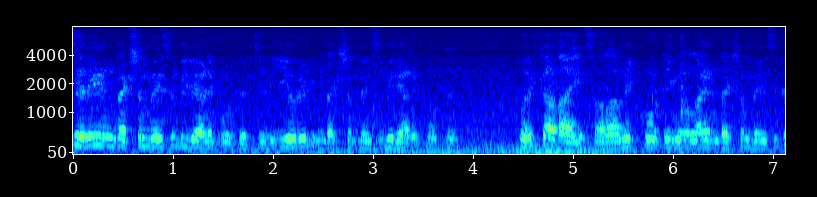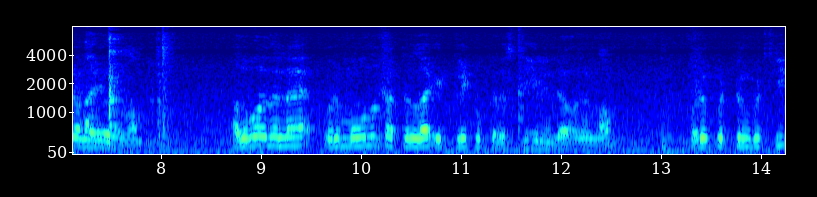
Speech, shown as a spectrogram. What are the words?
ചെറിയ ഇൻഡക്ഷൻ ബേസ് ബിരിയാണി പോട്ട് ചെറിയൊരു ഇൻഡക്ഷൻ ബേസ് ബിരിയാണി പോട്ട് ഒരു കടായി സെറാമിക് കോട്ടിംഗ് ഉള്ള ഇൻഡക്ഷൻ ബേസ് കടായി ഒരെണ്ണം. അതുപോലെ തന്നെ ഒരു മൂന്ന് തട്ടുള്ള ഇഡ്ഡലി കുക്കർ സ്റ്റീലിന്റെ ഒരെണ്ണം. ഒരു പെട്ടും കുറ്റി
